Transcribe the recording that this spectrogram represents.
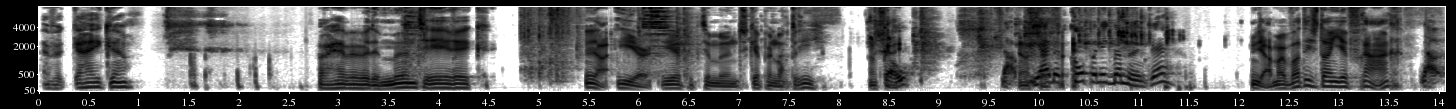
even kijken. Waar hebben we de munt, Erik? Ja, hier. Hier heb ik de munt. Ik heb er nog drie. Oké. Zo. Nou, jij bent kop en ik ben munt, hè? Ja, maar wat is dan je vraag? Nou,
